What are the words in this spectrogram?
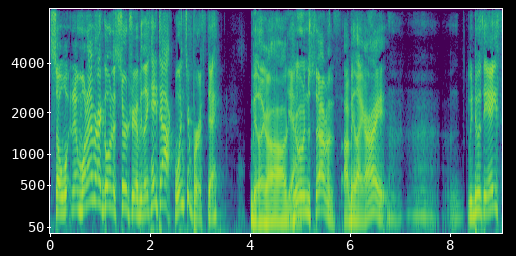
So whenever I go into surgery, I'll be like, "Hey doc, when's your birthday?" I'll be like, "Oh, Yeah. June seventh. I'll be like, "All right, we do it the eighth?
